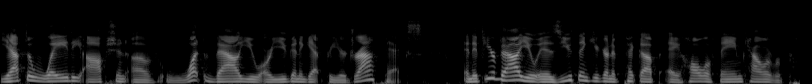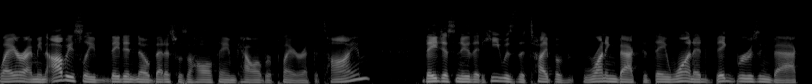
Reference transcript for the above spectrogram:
you have to weigh the option of what value are you going to get for your draft picks. And if your value is you think you're going to pick up a Hall of Fame caliber player, I mean, obviously they didn't know Bettis was a Hall of Fame caliber player at the time. They just knew that he was the type of running back that they wanted big bruising back,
